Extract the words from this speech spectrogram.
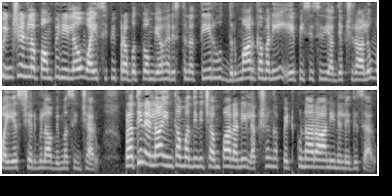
పింఛన్ల పంపిణీలో వైసీపీ ప్రభుత్వం వ్యవహరిస్తున్న తీరు దుర్మార్గమని ఏపీసీసీ అధ్యక్షురాలు వైఎస్ షర్మిల విమర్శించారు. ప్రతి నెల ఇంతమందిని చంపాలని లక్ష్యంగా పెట్టుకున్నారా అని నిలదీశారు.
